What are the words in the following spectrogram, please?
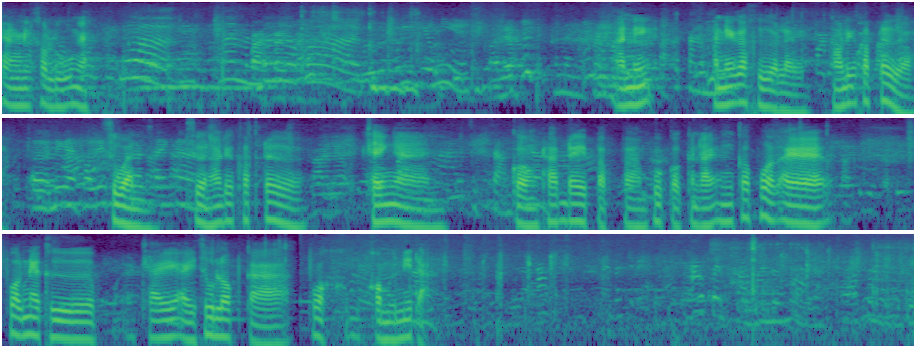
ทางนี้เขารู้ไงไอันนี้ อันนี้ก็คืออะไรเฮลิคอปเตอร์เหรอเออ นี่ไงเขาเรียกส่วน ส่วนเฮลิคอปเตอร์ ใช้งานกองทัพได้ปรับปรามผู้ก่อการร้ายก็พวกไอพวกเนี่ยคือใช้ไอ้สู้รบกับพวกคอมมิวนิสต์อะ Thì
